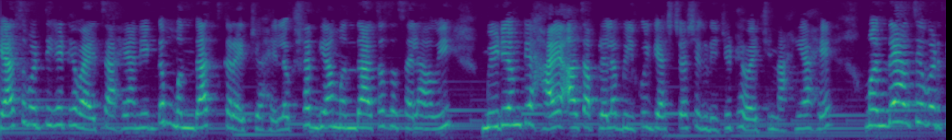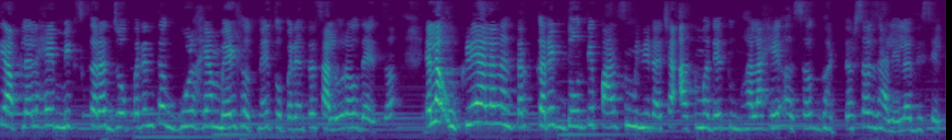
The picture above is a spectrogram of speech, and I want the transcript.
गॅसवरती हे ठेवायचं आहे आणि एकदम मंद आच करायची आहे. लक्षात घ्या मंद आचच असायला हवी. मीडियम ते हाय आज आपल्याला बिलकुल गॅसच्या शेगडीची ठेवायची नाही आहे. मंद आचेवरती आपल्याला हे मिक्स करत जोपर्यंत गुळ ह्या मेल्ट होत नाही तोपर्यंत चालू राहू द्यायचं. याला उकळी आल्यानंतर करेक्ट दोन ते पाच मिनिटाच्या आतमध्ये तुम्हाला हे असं घट्टसर झालेलं दिसेल.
